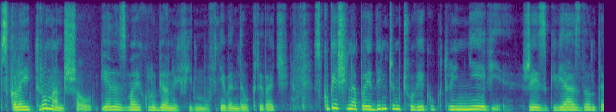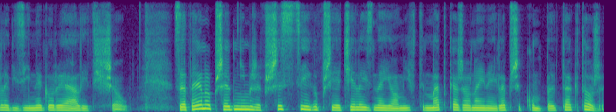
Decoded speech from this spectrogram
Z kolei Truman Show, jeden z moich ulubionych filmów, nie będę ukrywać, skupia się na pojedynczym człowieku, który nie wie, że jest gwiazdą telewizyjnego reality show. Zatajano przed nim, że wszyscy jego przyjaciele i znajomi, w tym matka, żona i najlepszy kumpel, to aktorzy.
